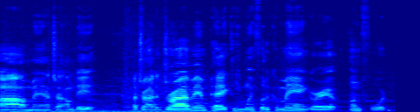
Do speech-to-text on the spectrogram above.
Ah man, I try, I'm dead. I tried to drive impact. He went for the command grab. Unfortunate.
